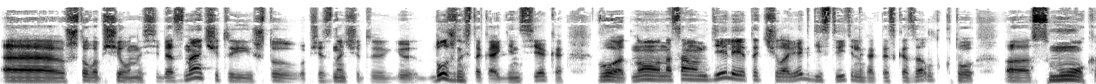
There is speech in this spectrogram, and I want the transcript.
э, что вообще он из себя значит, и что вообще значит э, должность такая генсека, вот. Но на самом деле этот человек действительно, как ты сказал, кто э, смог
